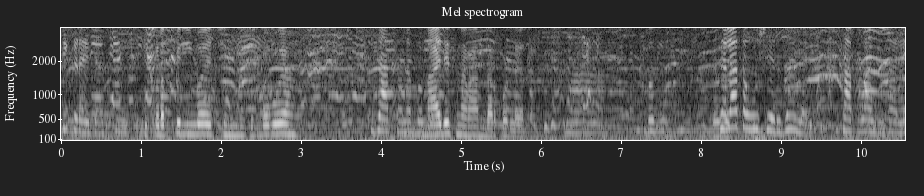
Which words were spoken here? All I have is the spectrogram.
तिकडे तिकडं पिल्लो आहे चिमणीचं. बघूया. जाताना बघू. नाही दिसणार अंधार पडलाय आता. हा बघू. चला आता उशीर झालाय. सात वाजत आले.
